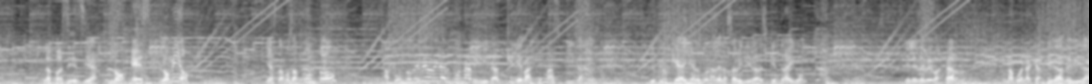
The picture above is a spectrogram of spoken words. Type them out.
La paciencia no es lo mío. Ya estamos a punto. A punto debe haber alguna habilidad que le baje más vida. ¿eh? Yo creo que hay alguna de las habilidades que traigo que le debe bajar una buena cantidad de vida.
